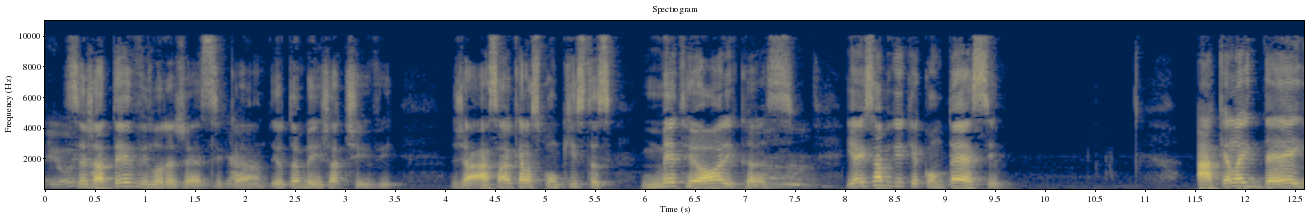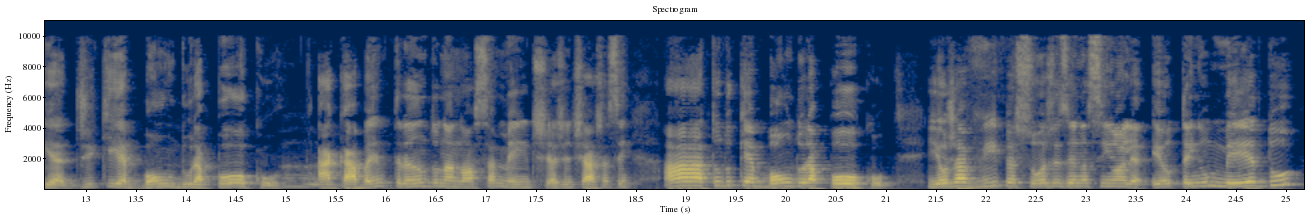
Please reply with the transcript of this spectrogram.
Eu Você já teve, Loura Jéssica? Já. Eu também já tive. Já, ah, sabe aquelas conquistas meteóricas? Ah. E aí sabe o que que acontece? Aquela ideia de que é bom dura pouco acaba entrando na nossa mente. A gente acha assim: "Ah, tudo que é bom dura pouco". E eu já vi pessoas dizendo assim: "Olha, eu tenho medo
